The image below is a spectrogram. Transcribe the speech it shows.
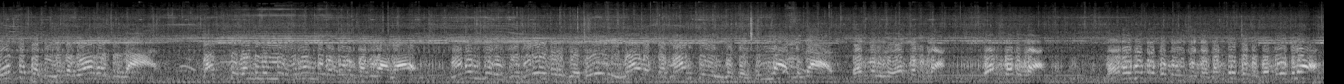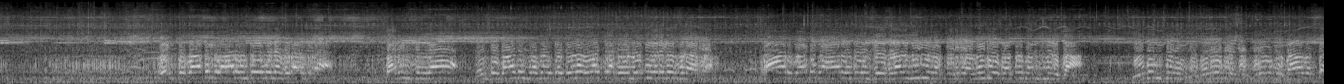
ஏற்றப்பட்டு இந்த நோக்கத்துதான் பத்து வண்டிகளில் இரண்டு வகையும் பதிலாக இடம்பெறுக்கு விரைவருக்கு மாவட்ட ஏற்படுத்த ஏற்படுத்த கொண்டிருக்கின்ற சந்தர்ப்பத்தை ரெண்டு பரிசில்ல ரெண்டு மாடு சமயத்தில் ஓட்டாட ஒன்று இறங்கக்கூடாது ஆறு மாட்டுக்கு ஆறு உதவி செய்யக்கூடாது வீடியோ தெரிய வீடியோ பார்த்து பரிசிருக்கான் இடம்பெறுக்கு விரைவருக்கு தேனி மாவட்ட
